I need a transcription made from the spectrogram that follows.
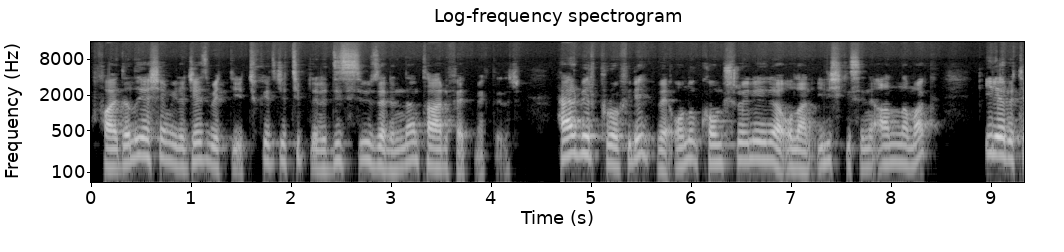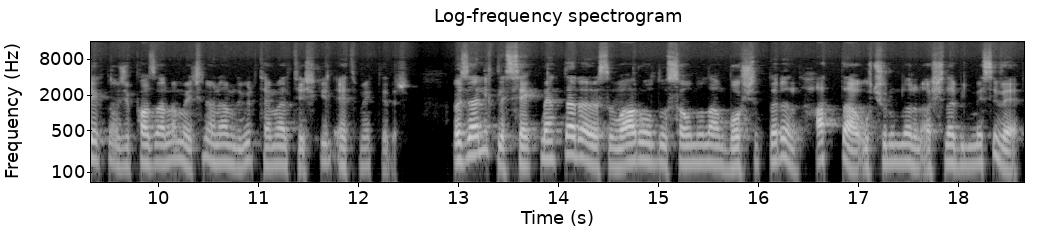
faydalı yaşamıyla cezbettiği tüketici tipleri dizisi üzerinden tarif etmektedir. Her bir profili ve onun komşularıyla olan ilişkisini anlamak, ileri teknoloji pazarlama için önemli bir temel teşkil etmektedir. Özellikle segmentler arası var olduğu savunulan boşlukların hatta uçurumların aşılabilmesi ve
